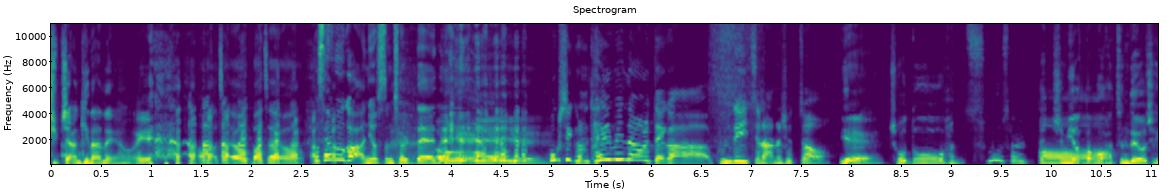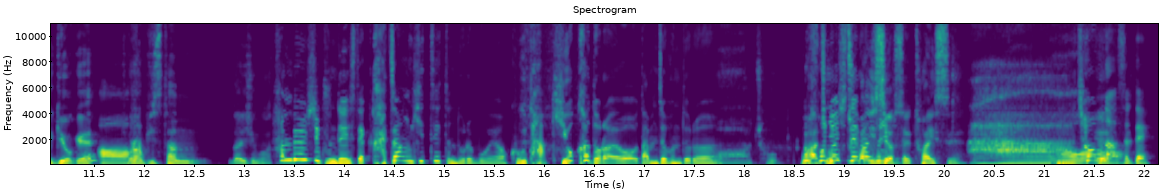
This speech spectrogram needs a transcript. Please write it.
쉽지 않긴 하네요. 예. 어, 맞아요, 맞아요. 허상우가 아니었으면 절대. 네. 어, 예, 예, 예. 혹시 그럼 텔미 나올 때가 군대 있진 않으셨죠? 예, 저도 한 스무 살 때쯤이었던 어. 것 같은데요, 제 기억에. 어. 저랑 비슷한 나이신 것 같아요. 한별 씨 군대 있을 때 가장 히트했던 노래 뭐예요? 그거 다 기억하더라요, 남자분들은. 와, 저. 뭐 아, 소녀시대 트와이스였어요, 트와이스. 아, 처음 예. 나왔을 때.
